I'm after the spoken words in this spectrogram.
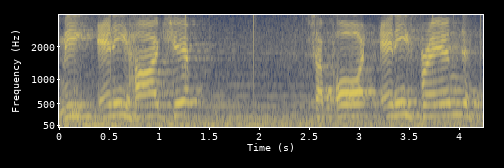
meet any hardship, support any friend,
